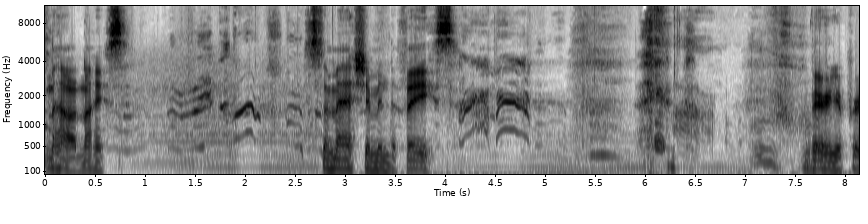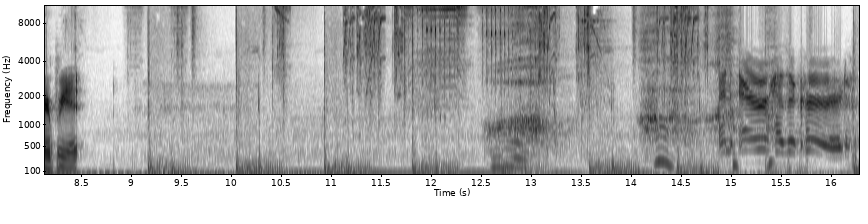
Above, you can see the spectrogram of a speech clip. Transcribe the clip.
No, nice. Smash him in the face. Very appropriate. An error has occurred.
